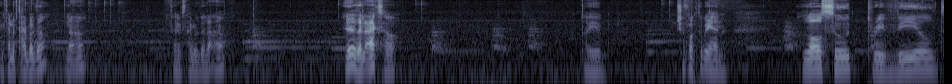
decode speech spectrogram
ينفع نفتح الباب ده لا ينفع نفتح الباب ده لا إيه ده ده الاكس اهو طيب نشوف مكتوب ايه هنا lawsuit revealed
